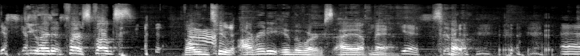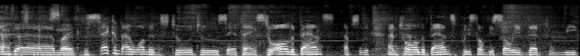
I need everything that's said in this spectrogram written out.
Yes, yes, You yes, heard yes, it first, folks. Volume two already in the works. I have man. Yes. So And um, like- the second, I wanted to to say thanks to all the bands, absolutely, and to all the bands. Please don't be sorry that we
